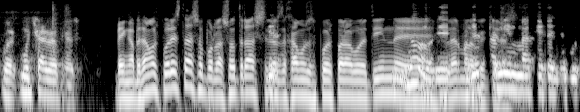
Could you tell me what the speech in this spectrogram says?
Pues muchas gracias. Venga, ¿empezamos por estas o por las otras? Si las dejamos después para el boletín. Eh, no, eh, esta misma que tenemos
